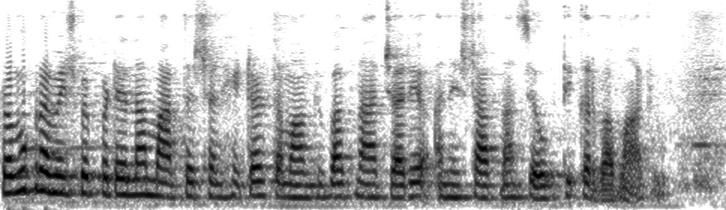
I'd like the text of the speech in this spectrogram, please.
પ્રમુખ રમેશભાઈ પટેલના માર્ગદર્શન હેઠળ તમામ વિભાગના આચાર્ય અને સ્ટાફના સહયોગથી કરવામાં આવ્યું.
